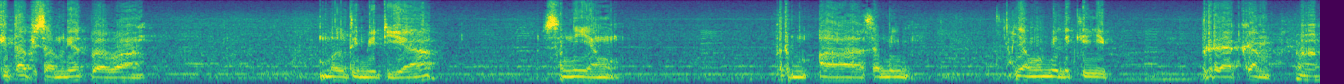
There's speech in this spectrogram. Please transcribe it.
kita bisa melihat bahwa multimedia seni yang ber- eh, seni yang memiliki beragam Hmm,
